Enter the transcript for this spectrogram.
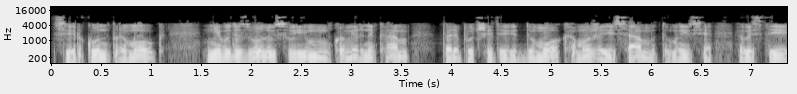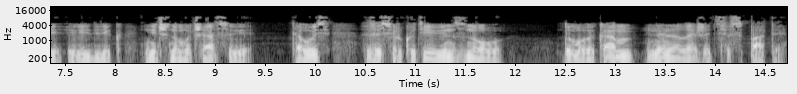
Цвіркун примовк, ніби дозволив своїм комірникам перепочити від думок, а може, і сам втомився вести відлік нічному часові. Та ось засюркотів він знову домовикам не належиться спати.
